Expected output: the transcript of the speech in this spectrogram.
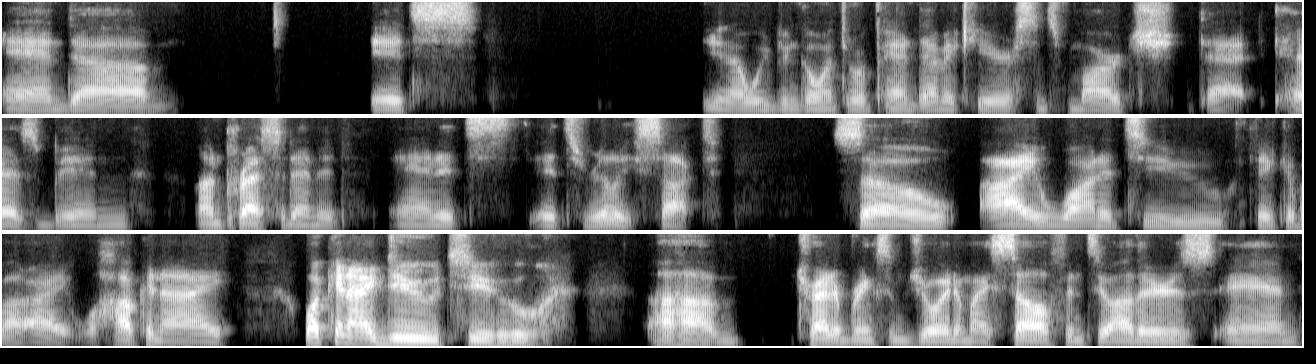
And um, it's you know we've been going through a pandemic here since March that has been unprecedented, and it's it's really sucked. So I wanted to think about, all right, well, how can I, what can I do to um, try to bring some joy to myself and to others and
